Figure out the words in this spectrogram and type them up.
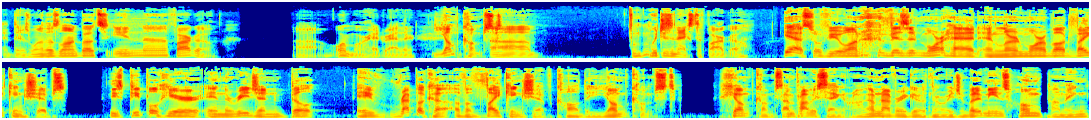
there's one of those longboats in uh, Fargo, uh, or Moorhead rather, Hjemkomst. um, Mhm. which is next to Fargo. Yeah, so if you want to visit Moorhead and learn more about Viking ships, these people here in the region built a replica of a Viking ship called the Hjemkomst. Hjemkomst. I'm probably saying it wrong. I'm not very good with Norwegian, but it means homecoming.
